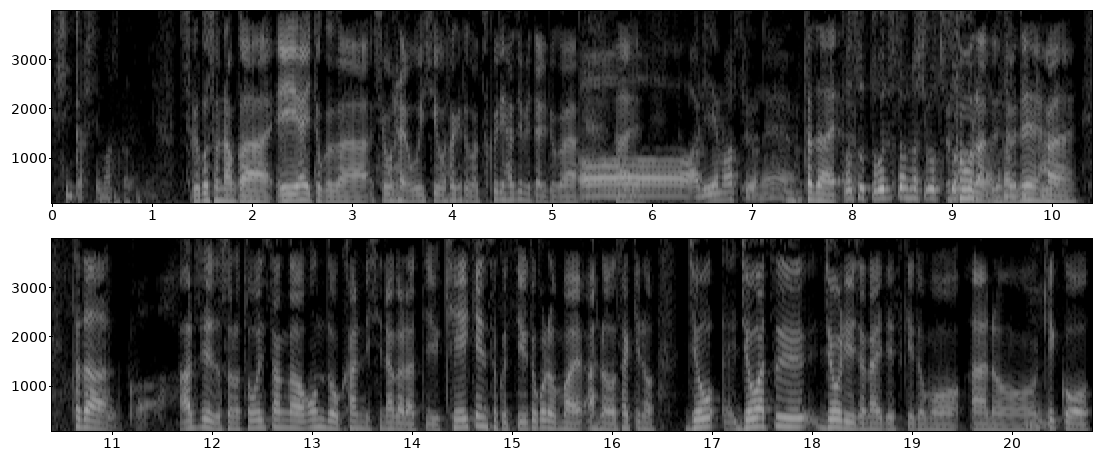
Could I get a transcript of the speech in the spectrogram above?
進化してますからねそれこそなんか AI とかが将来美味しいお酒とか作り始めたりとか、ああ、はありえますよねい、ただ、そうすると当時さんの仕事とかそうなんですよね。はい。ただある程度その当時さんが温度を管理しながらっていう経験則っていうところを、まあ、あの、さっきの上上圧上流じゃないですけども、あの、うん結構、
